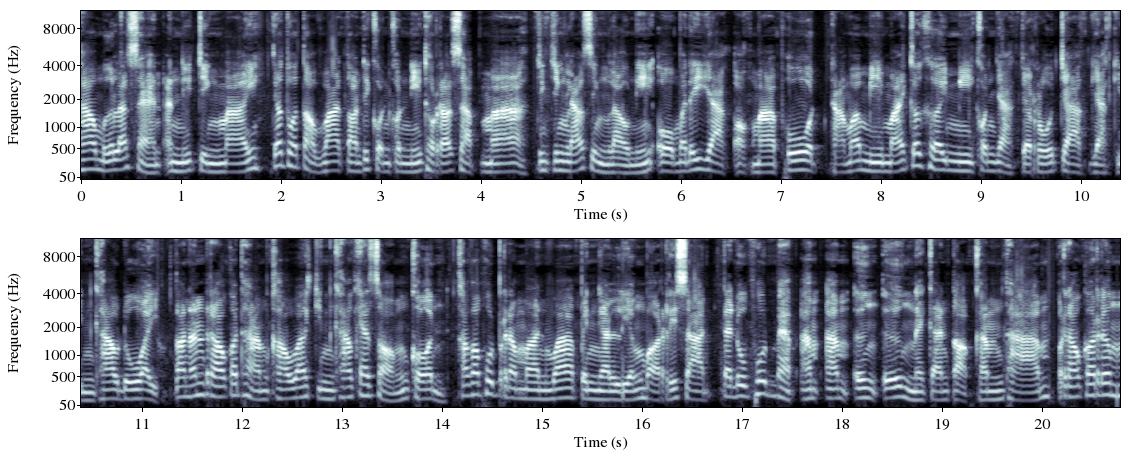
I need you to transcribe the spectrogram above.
ข้าวมื้อละแสนอันนี้จริงไหมเจ้าตัวตอบว่าตอนที่คนคนนี้โทรศัพท์มา จริง ๆ แล้วสิ่งเหล่านี้โอไม่ได้อยากออกมาพูด ถามว่ามีไหมก็เคยมีคนอยากจะรู้จักอยากกินข้าวด้วย ตอนนั้นเราก็ถามเขาว่ากินข้าวแค่สองคนเขาก็พูดประมาณว่าเป็นงานเลี้ยงบริษัท แต่ดูพูดแบบอ้ำอ้ำอึ้งอึ้งในการตอบคำถาม เราก็เริ่ม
